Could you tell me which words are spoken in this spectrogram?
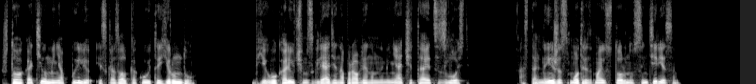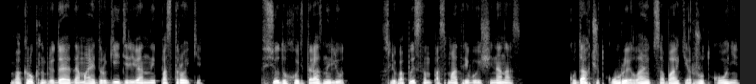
что окатил меня пылью и сказал какую-то ерунду. В его колючем взгляде, направленном на меня, читается злость. Остальные же смотрят в мою сторону с интересом. Вокруг наблюдаю дома и другие деревянные постройки. Всюду ходит разный люд, с любопытством посматривающий на нас. Кудахчут куры, лают собаки, ржут кони.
